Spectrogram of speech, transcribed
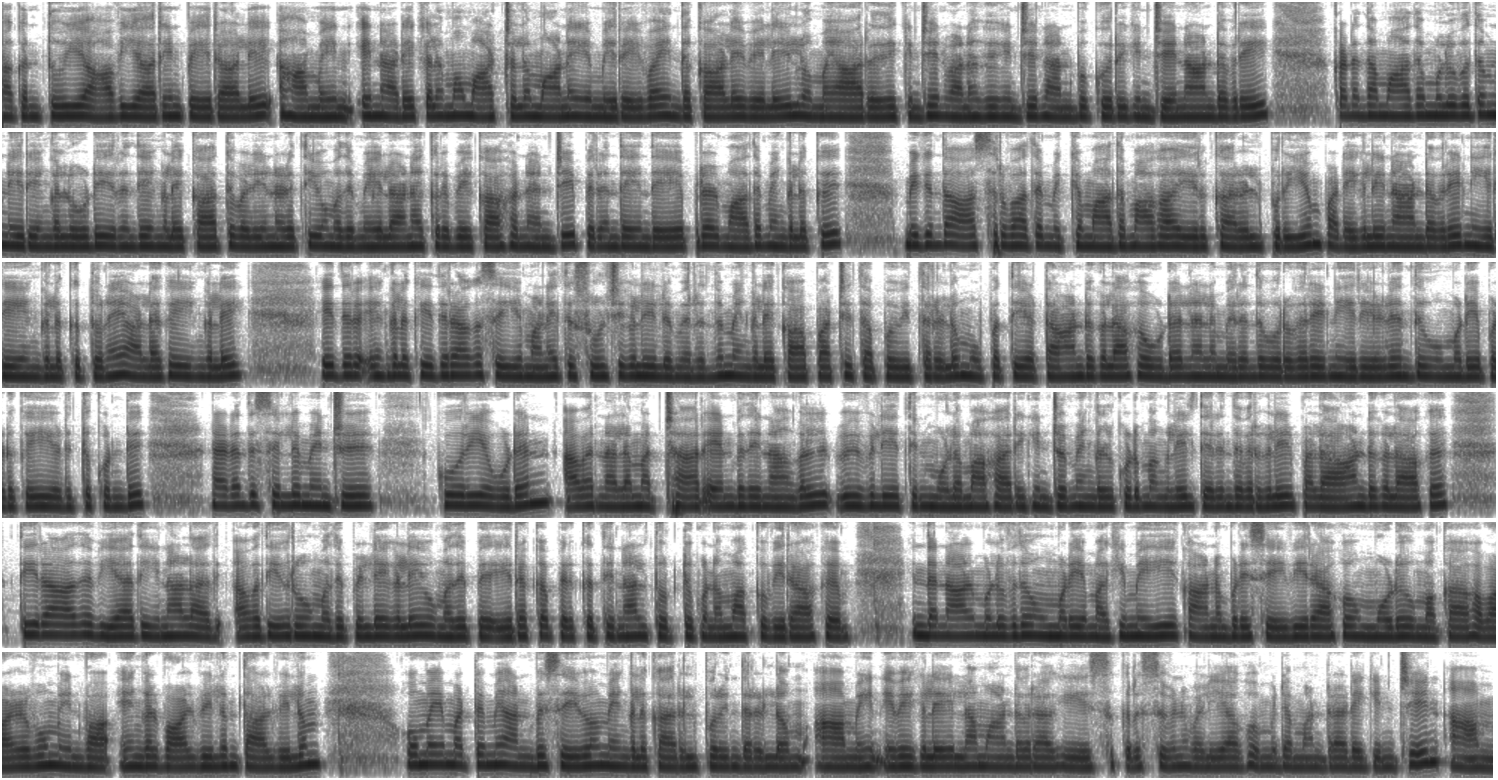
மகன் தூய ஆவியாரின் பெயராலே ஆமேன். என் அடைக்கலமும் ஆற்றலுமான எம் இறைவா இந்த காலை வேளையில் உம்மை ஆராதிக்கின்றேன் வணங்குகின்றேன் அன்பு கூறுகின்றேன். ஆண்டவரே கடந்த மாதம் முழுவதும் நீர் எங்களோடு இருந்து எங்களை காத்து வழிநடத்தி உமது மேலான கிருபைக்காக நன்றி. பிறந்த இந்த ஏப்ரல் மாதம் எங்களுக்கு மிகுந்த ஆசிர்வாதம் மிக்க மாதமாக இருக்க அருள் புரியும். படைகளின் ஆண்டவரே நீரே எங்களுக்கு துணை. அழகை எங்களை எதிர் எங்களுக்கு எதிராக செய்யும் அனைத்து சூழ்ச்சிகளிலும் இருந்தும் எங்களை காப்பாற்றி தப்புவித்தரலும் முப்பத்தி எட்டு ஆண்டுகளாக உடல்நலம் இருந்து ஒருவரை நீர் எழுந்து உம்முடைய படுக்கையை எடுத்துக்கொண்டு நடந்து செல்லும் என்று கூறியவுடன் அவர் நலமற்றார் என்பதை நாங்கள் விவிலியத்தின் மூலமாக அறிகின்றோம். எங்கள் குடும்பங்களில் தெரிந்தவர்களில் பல ஆண்டுகளாக தீராத வியாதியினால் அவதியுறும் உமது பிள்ளைகளை உமது இறக்க பெருக்கத்தினால் தொட்டு குணமாக்குவீராக. இந்த நாள் முழுவதும் உம்முடைய மகிமையை காணும்படி செய்வீராக. உம்மோடு உமக்காக வாழவும். என் வா எங்கள் வாழ்விலும் தாழ்விலும் உமை மட்டுமே அன்பு செய்வோம். எங்களுக்கு அருள் புரிந்தருளும். ஆமீன். இவைகளை எல்லாம் ஆண்டவராக இயேசு கிறிஸ்துவின் வழியாக உம்மிடம் அன்றாடுகின்றேன். ஆமீன்.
